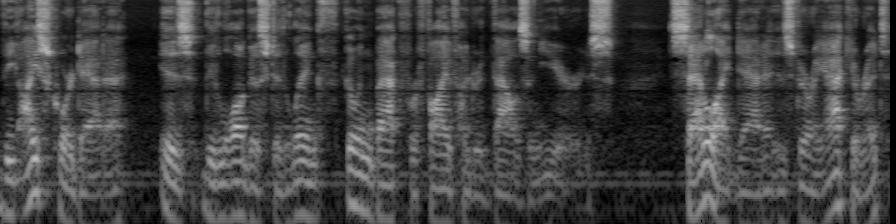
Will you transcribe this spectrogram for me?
The ice core data is the longest in length, going back for 500,000 years. Satellite data is very accurate,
